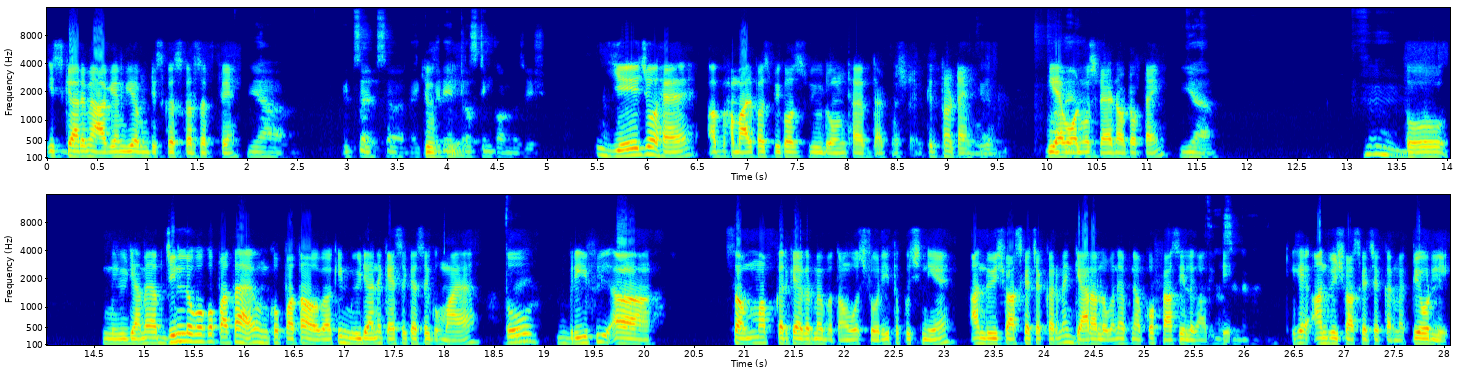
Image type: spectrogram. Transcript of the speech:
इसके बारे में आगे हम भी हम डिस्कस कर सकते हैं। ये जो है अब हमारे पास because we don't have that much time कितना टाइम हो गया? We have almost run out of time तो मीडिया में अब जिन लोगों को पता है उनको पता होगा कि मीडिया ने कैसे कैसे घुमाया है। तो ब्रीफली सम अप करके अगर मैं बताऊँ वो स्टोरी तो कुछ नहीं है। अंधविश्वास के चक्कर में ग्यारह लोगों ने अपने आप को फांसी लगा दी थी। ठीक है? अंधविश्वास के चक्कर में प्योरली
